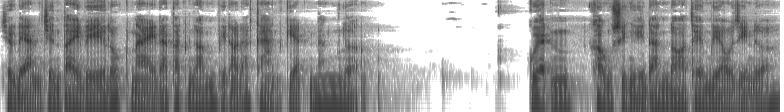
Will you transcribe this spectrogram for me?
Chiếc đèn trên tay Vi lúc này đã tắt ngấm Vì nó đã cạn kiệt năng lượng. Quyết không suy nghĩ đắn đo thêm điều gì nữa.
